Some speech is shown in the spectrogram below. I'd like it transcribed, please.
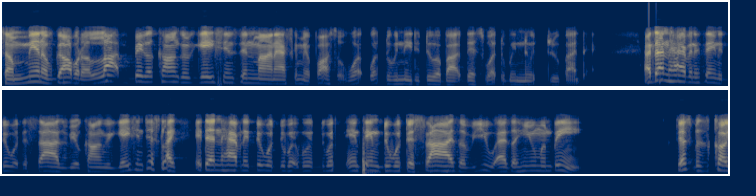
Some men of God with a lot bigger congregations than mine asking me, Apostle, what, what do we need to do about this? What do we need to do about that? That doesn't have anything to do with the size of your congregation, just like it doesn't have anything to do with, with, with, anything to do with the size of you as a human being. Just because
